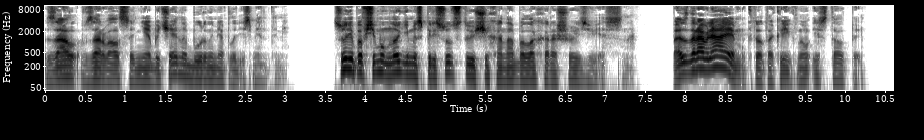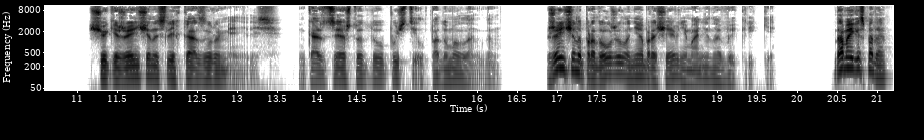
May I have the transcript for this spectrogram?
Зал взорвался необычайно бурными аплодисментами. Судя по всему, многим из присутствующих она была хорошо известна. «Поздравляем!» — кто-то крикнул из толпы. Щеки женщины слегка зарумянились. «Кажется, я что-то упустил», — подумал Лэнгдон. Женщина продолжила, не обращая внимания на выкрики. «Дамы и господа,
